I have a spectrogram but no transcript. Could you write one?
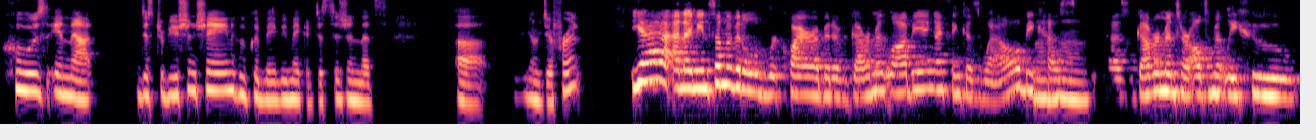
who's in that distribution chain who could maybe make a decision that's uh, you know different yeah, and I mean some of it'll require a bit of government lobbying, I think, as well, because mm-hmm. because governments are ultimately who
